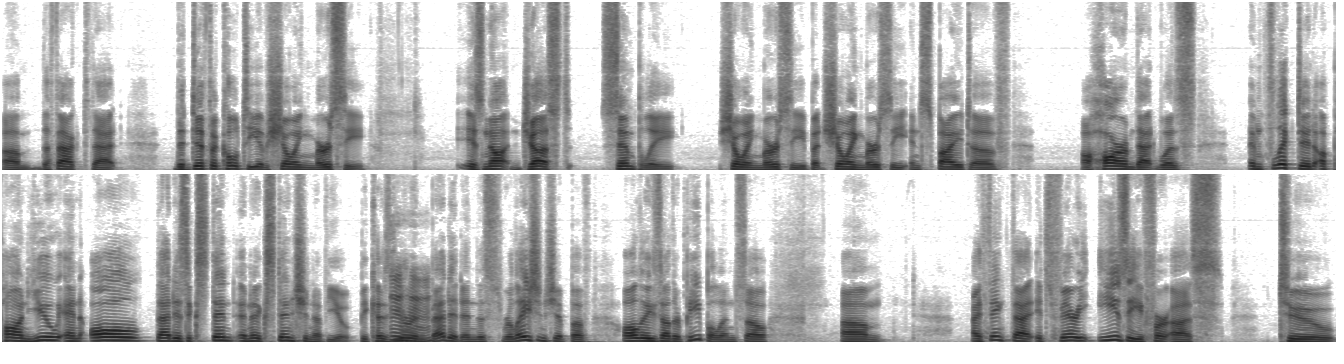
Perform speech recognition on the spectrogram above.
Um, the fact that the difficulty of showing mercy is not just simply showing mercy, but showing mercy in spite of a harm that was inflicted upon you and all that is extent an extension of you because you're embedded in this relationship of all these other people. And so um i think that it's very easy for us to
